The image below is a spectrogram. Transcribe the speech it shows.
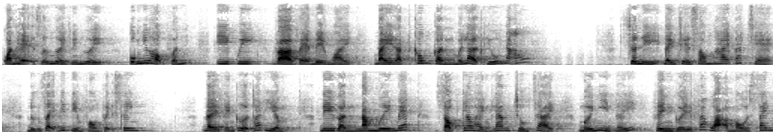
Quan hệ giữa người với người cũng như hậu vấn, y quy và vẻ bề ngoài bày đặt không cần mới là thiếu não. Trần Ý đánh chè xong hai bát chè, đứng dậy đi tìm phòng vệ sinh. Đẩy cánh cửa thoát hiểm, đi gần 50 mét, dọc theo hành lang trống trải mới nhìn thấy hình người phát họa màu xanh,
